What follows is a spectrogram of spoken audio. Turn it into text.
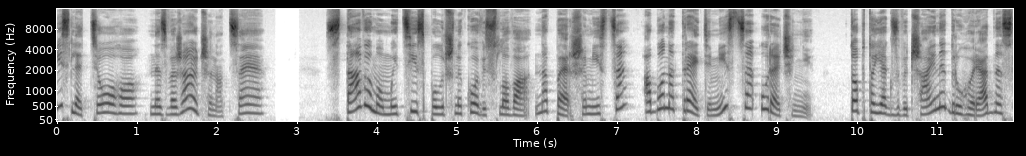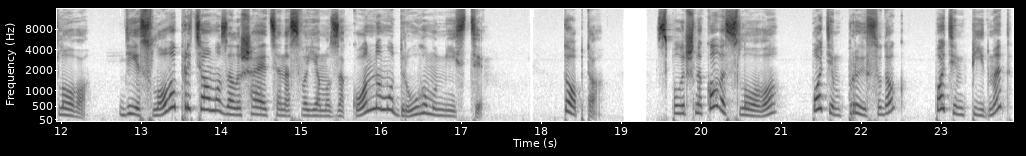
після цього, незважаючи на це. Ставимо ми ці сполучникові слова на перше місце або на третє місце у реченні, тобто як звичайне другорядне слово. Дієслово при цьому залишається на своєму законному другому місці. Тобто сполучникове слово, потім присудок, потім підмет,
